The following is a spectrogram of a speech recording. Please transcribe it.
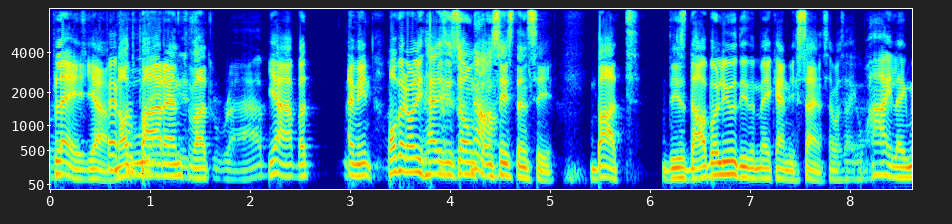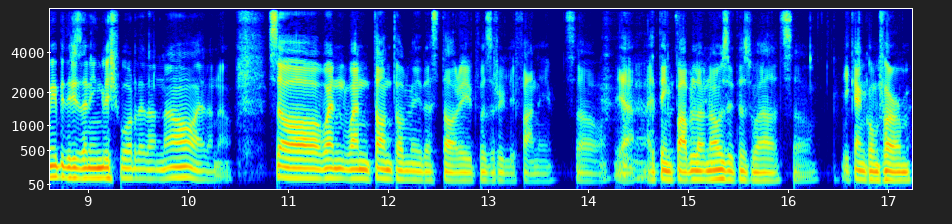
play, yeah, Play not parent, but grab. yeah, but I mean, overall, it has its own No. consistency. But this W didn't make any sense. I was like, why? Like maybe there is an English word I don't know. I don't know. So when when Ton told me the story, it was really funny. So yeah, I think Pablo knows it as well. So he can confirm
